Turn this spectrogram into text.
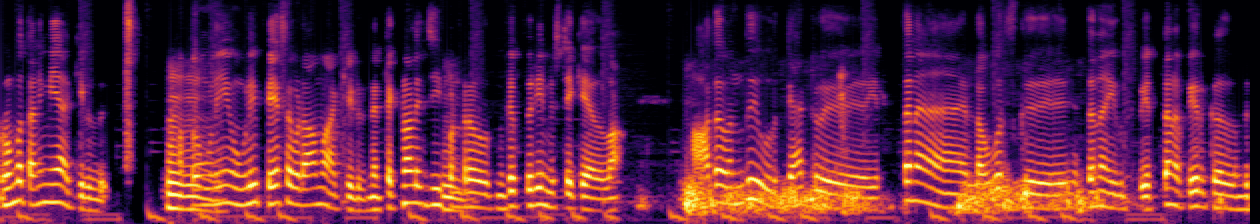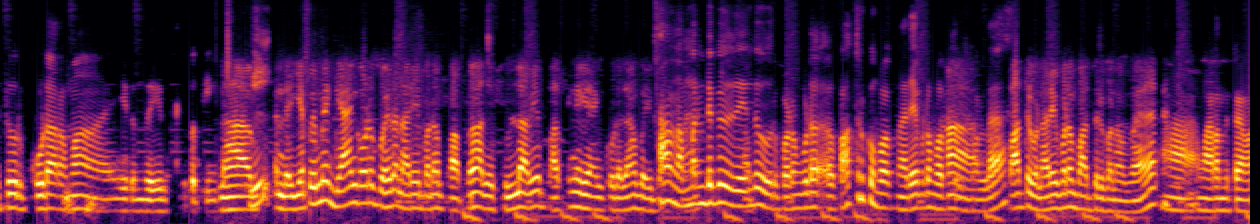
ரொம்ப தனிமையா ஆக்கிடுது மற்றவங்களையும் உங்களையும் பேச விடாம ஆக்கிடுது. இந்த டெக்னாலஜி பண்ற ஒரு மிகப்பெரிய மிஸ்டேக்கே அதுதான். அத வந்து ஒரு தியேட்டர் எத்தனை லவ்வர்ஸ்க்கு எத்தனை எத்தனை பேருக்கு அது வந்துட்டு ஒரு கூடாரமா இருந்து இருக்கு பாத்தீங்களா அந்த எப்பயுமே கேங்கோட போய் தான் நிறைய படம் பார்ப்பேன். அது ஃபுல்லாவே பசங்க கேங் கூட தான் போய் ஆனா நம்ம ரெண்டு பேரும் சேர்ந்து ஒரு படம் கூட பாத்திருக்கோம் பாப்போம் நிறைய படம் பாத்திருக்கோம்ல பாத்துருக்கோம் நிறைய படம் பாத்துருக்கோம் நம்ம. ஆஹ் மறந்துட்டேன்.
